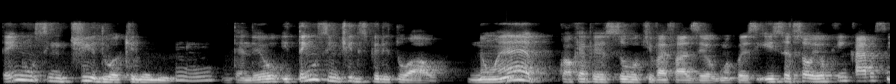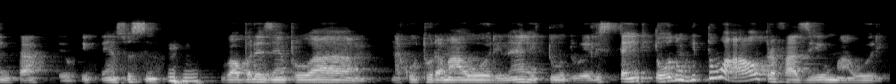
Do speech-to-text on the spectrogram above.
Tem um sentido aquilo ali, uhum. entendeu? E tem um sentido espiritual. Não é qualquer pessoa que vai fazer alguma coisa assim. Isso é só eu que encaro assim, tá? Eu penso assim. Uhum. Igual, por exemplo, a, na cultura maori, né? E tudo. Eles têm todo um ritual para fazer o maori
